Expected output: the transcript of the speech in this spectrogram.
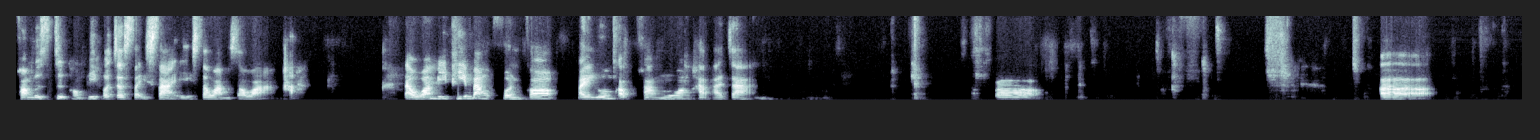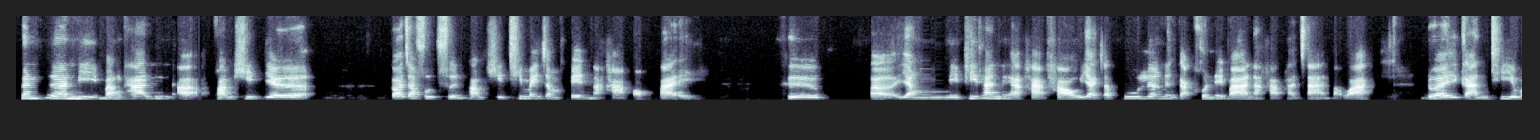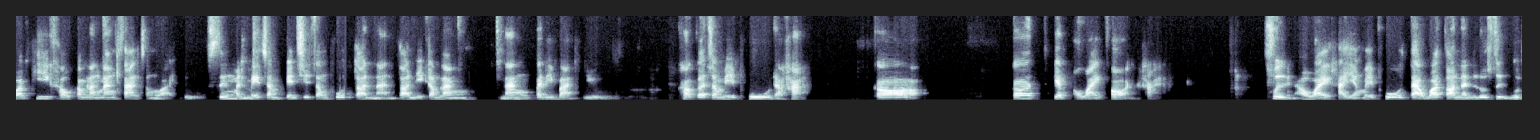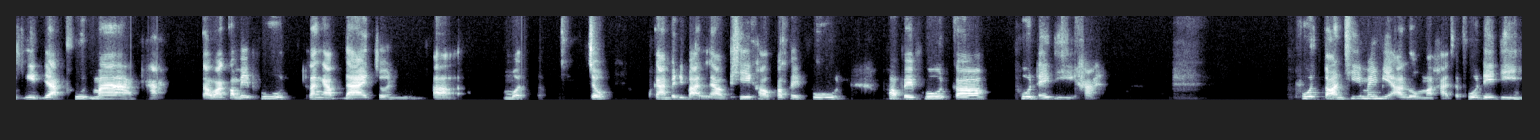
ความรู้สึกของพี่เขาจะใสๆสว่างสว่างค่ะ แต่ว่ามีพี่บางคนก็ไปร่วมกับความง่วงค่ะพระอาจารย์ ก็เพื่อนๆมีบางท่านความคิดเยอะ ก็จะฝึกฝืนความคิดที่ไม่จำเป็นนะคะออกไป คือเอ่ออย่างมีพี่ท่านหนึ่งอะค่ะเขาอยากจะพูดเรื่องหนึ่งกับคนในบ้านนะคะพระอาจารย์แต่ว่าด้วยการที่ว่าพี่เขากำลังนั่งสร้างจังหวะอยู่ ซึ่งมันไม่จำเป็นที่ต้องพูดตอนนั้น ตอนนี้กำลังนั่งปฏิบัติอยู่ เขาก็จะไม่พูดอะค่ะ ก็ก็เก็บเอาไว้ก่อนค่ะ ฝืนเอาไว้ค่ะ ยังไม่พูด แต่ว่าตอนนั้นรู้สึกหงุดหงิดอยากพูดมากค่ะ แต่ว่าก็ไม่พูดระงับได้จนเอ่อหมดจบการปฏิบัติแล้วพี่เขาก็ไปพูด พอไปพูดก็พูดได้ดีค่ะ พูดตอนที่ไม่มีอารมณ์อะค่ะ จะพูดได้ดี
